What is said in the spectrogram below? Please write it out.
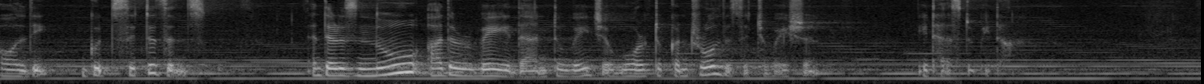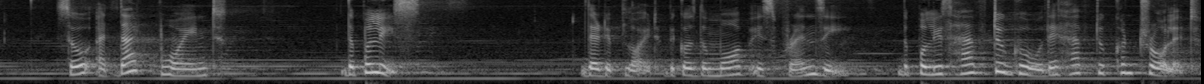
all the good citizens. And there is no other way than to wage a war to control the situation. It has to be done. So at that point, the police they're deployed because the mob is frenzy. The police have to go, they have to control it.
